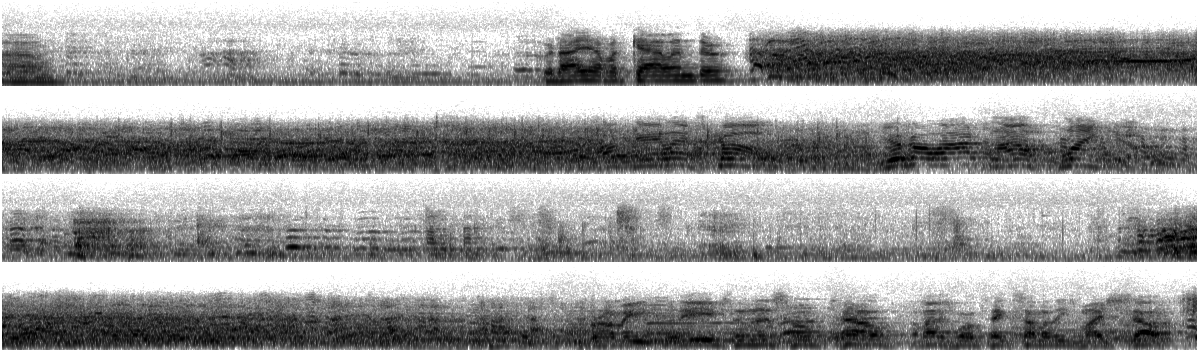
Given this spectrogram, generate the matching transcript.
Um, could I have a calendar? Okay, let's go. You go out and I'll flank you. Crummy thieves in this hotel. I might as well take some of these myself.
